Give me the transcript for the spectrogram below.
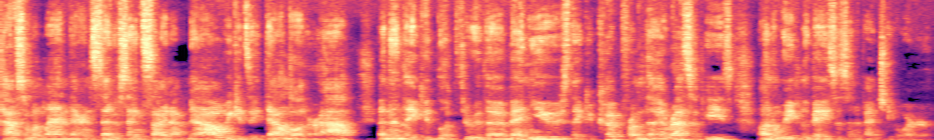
have someone land there. Instead of saying sign up now, we could say download our app and then they could look through the menus, they could cook from the recipes on a weekly basis and eventually order,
